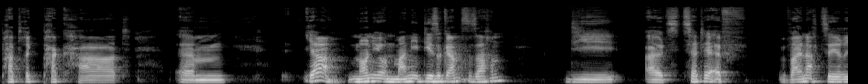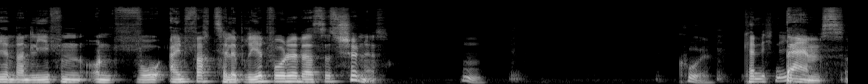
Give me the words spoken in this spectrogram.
Patrick Packard, ähm, ja, Nonny und Manny, diese ganzen Sachen, die als ZDF Weihnachtsserien dann liefen und wo einfach zelebriert wurde, dass es schön ist. Hm. Cool. Kenne ich nicht. Bams.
